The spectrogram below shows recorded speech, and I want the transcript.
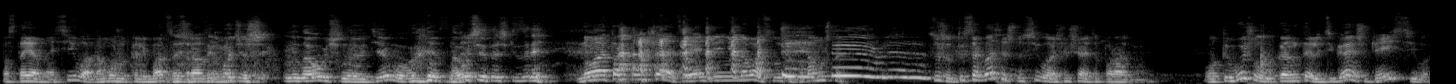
постоянная сила, она может колебаться Значит, с разными... ты хочешь ненаучную тему с научной точки зрения. Ну, а так получается, я тебе не виноват, слушай, потому что... Слушай, ты согласен, что сила ощущается по-разному? Вот ты вышел, в антелли тягаешь, у тебя есть сила?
